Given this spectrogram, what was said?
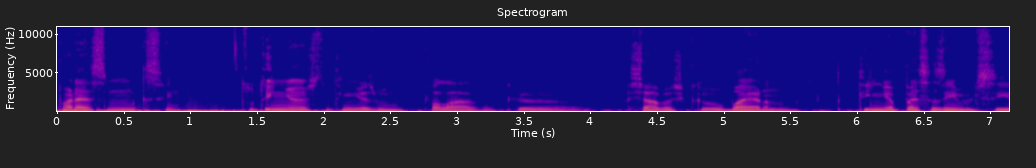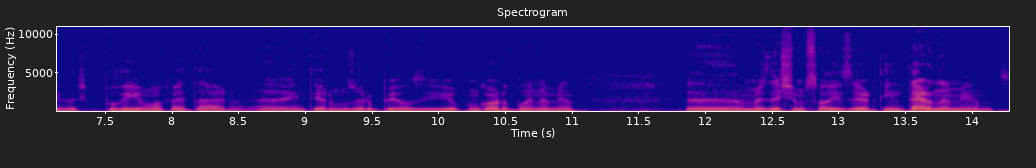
Parece-me que sim. Tu tinhas, tu tinhas-me falado que achavas que o Bayern tinha peças envelhecidas que podiam afetar eh, em termos europeus e eu concordo plenamente. Eh, mas deixa-me só dizer-te, internamente,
